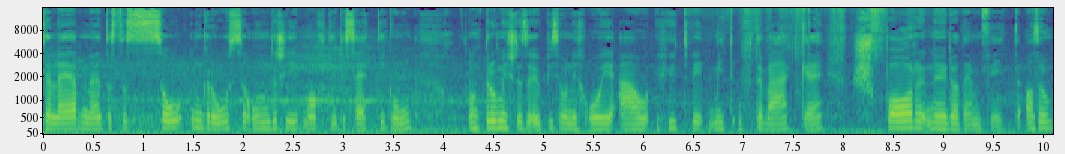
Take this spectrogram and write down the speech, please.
lernen, dass das so einen grossen Unterschied macht in der Sättigung und darum ist das etwas, was ich euch auch heute mit auf den Weg will. Spart nicht an diesem Fett. Also,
